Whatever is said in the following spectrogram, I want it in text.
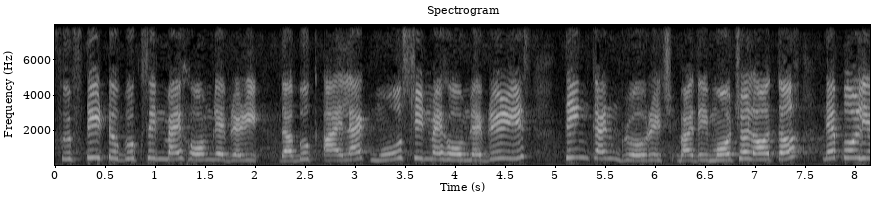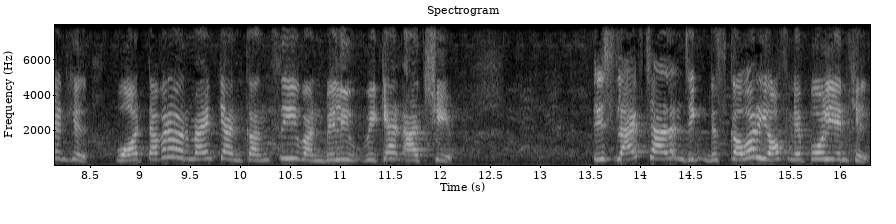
52 books in my home library. The book I like most in my home library is Think and Grow Rich by the immortal author Napoleon Hill. Whatever our mind can conceive and believe, we can achieve. Is life challenging discovery of Napoleon Hill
